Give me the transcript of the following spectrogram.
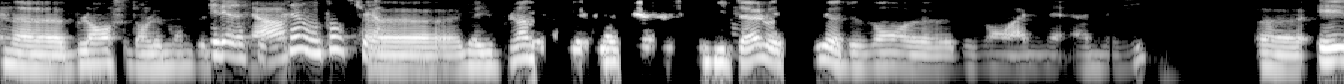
reine euh, blanche dans le monde de Il est resté Narnia. très longtemps, celui-là. Euh, il y a eu plein de il y a eu la village de Beetle aussi euh, devant euh, devant Anima- Animagic. Euh, et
